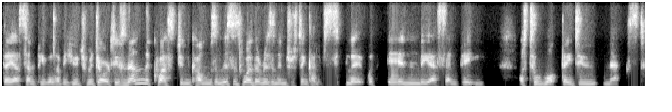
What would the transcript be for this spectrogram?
The SNP will have a huge majority. So then the question comes, and this is where there is an interesting kind of split within the SNP as to what they do next.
